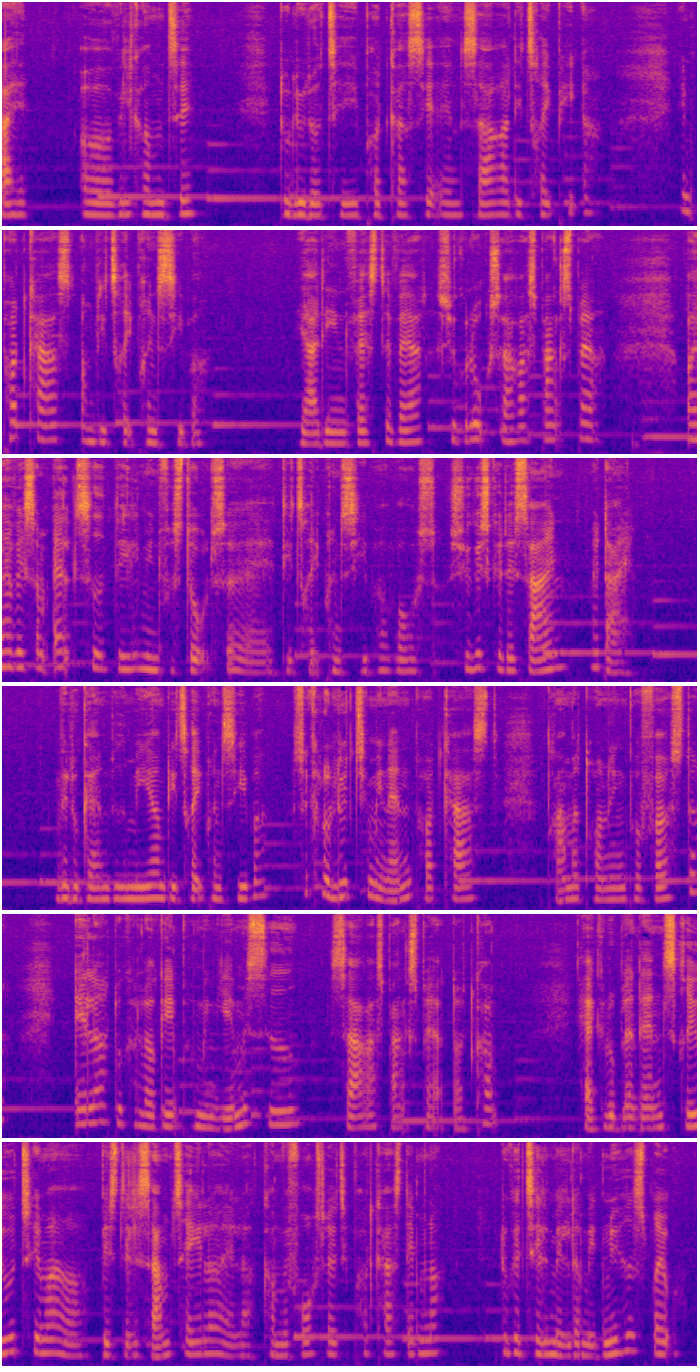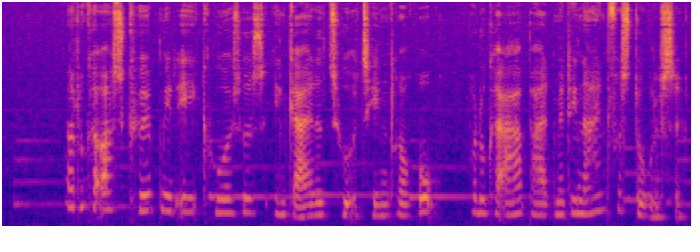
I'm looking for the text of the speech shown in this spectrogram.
Hej og velkommen til. Du lytter til podcastserien Sara de tre P'er. En podcast om de tre principper. Jeg er din faste vært, psykolog Sara Spangsberg, og jeg vil som altid dele min forståelse af de tre principper, vores psykiske design, med dig. Vil du gerne vide mere om de tre principper, så kan du lytte til min anden podcast, Dramadronningen på første, eller du kan logge ind på min hjemmeside, saraspangsberg.com. Her kan du blandt andet skrive til mig og bestille samtaler eller komme med forslag til podcastemner. Du kan tilmelde dig mit nyhedsbrev, og du kan også købe mit e-kursus En guided tur til indre ro, hvor du kan arbejde med din egen forståelse.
